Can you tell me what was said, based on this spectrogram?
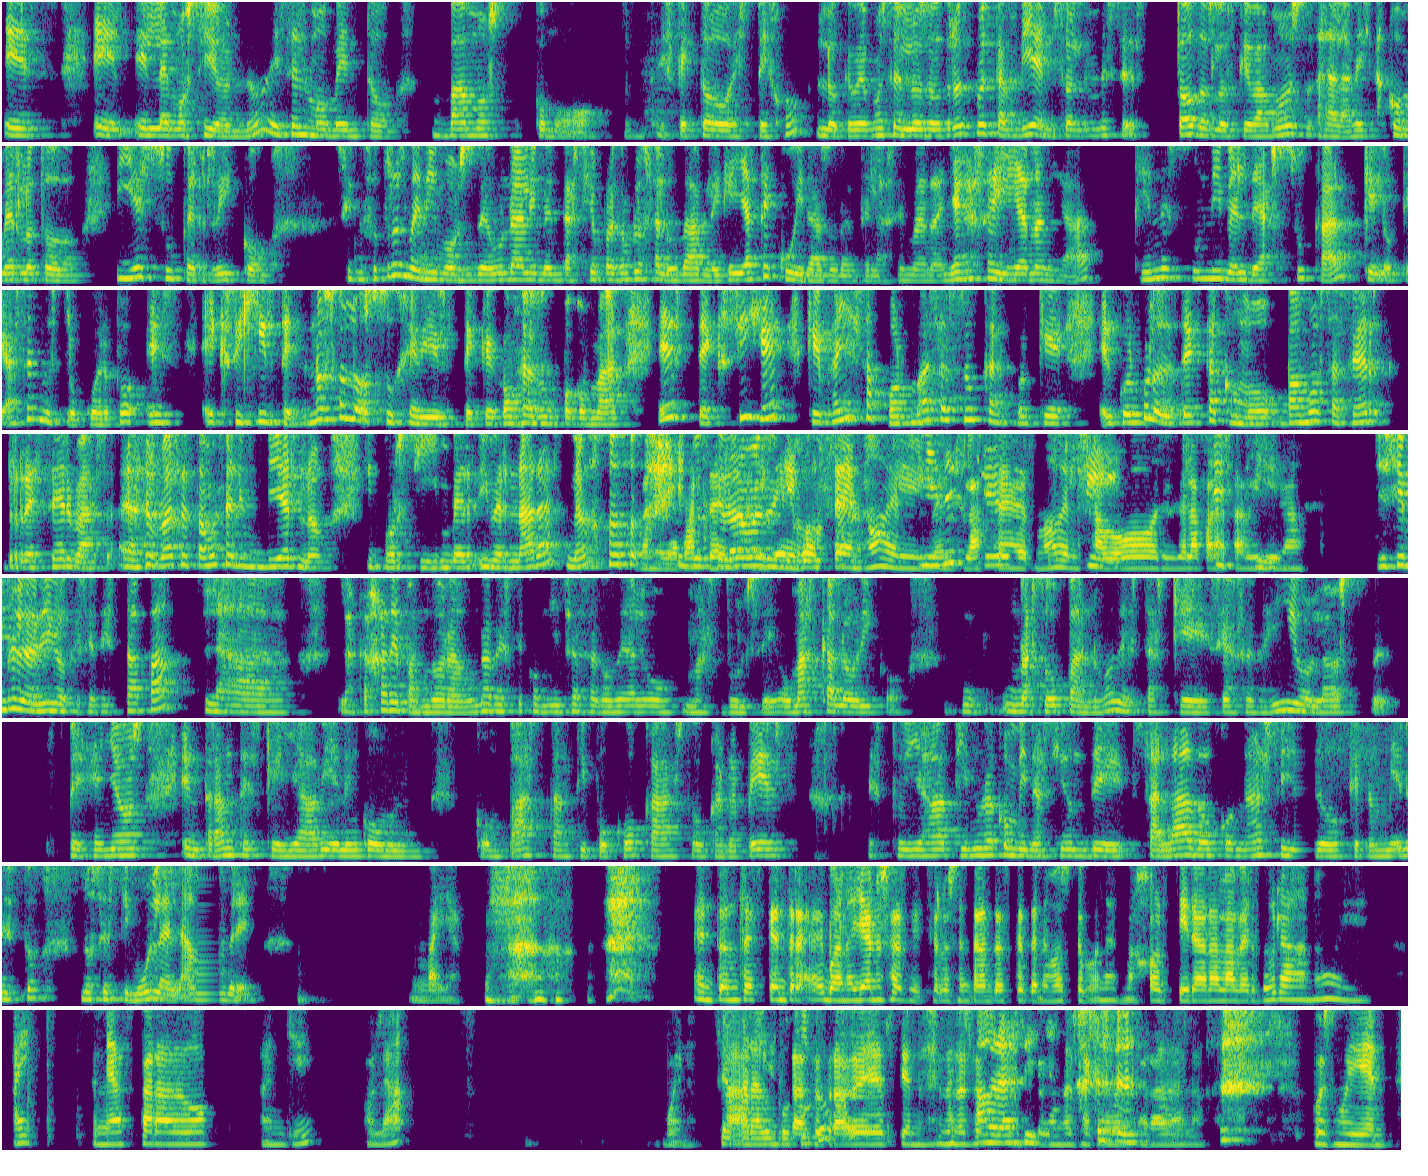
es la emoción, ¿no? Es el momento. Vamos como efecto espejo, lo que vemos en los otros, pues también solemos ser todos los que vamos a la vez a comerlo todo. Y es súper rico si nosotros venimos de una alimentación, por ejemplo, saludable, que ya te cuidas durante la semana, llegas ahí a Navidad, tienes un nivel de azúcar que lo que hace nuestro cuerpo es exigirte, no solo sugerirte que comas un poco más, es te exige que vayas a por más azúcar, porque el cuerpo lo detecta como vamos a hacer reservas. Además, estamos en invierno y por si hibernaras, ¿no? y, nos quedáramos el, goce, ¿no? El, placer, ¿no? Del sabor y de la palatabilidad. Yo siempre le digo que se destapa la, caja de Pandora una vez que comienzas a comer algo más dulce o más calórico, una sopa ¿no? de estas que se hacen ahí o los pequeños entrantes que ya vienen con, con pasta tipo cocas o canapés. Esto ya tiene una combinación de salado con ácido, que también esto nos estimula el hambre. Vaya. Entonces, que entra, bueno, ya nos has dicho los entrantes que tenemos que poner. Mejor tirar a la verdura, ¿no? Y, ay, se me has parado, Angie. Hola. Bueno, se ha parado un poquito. otra vez. Tienes, Ahora sí. se ha quedado parada. Pues muy bien.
